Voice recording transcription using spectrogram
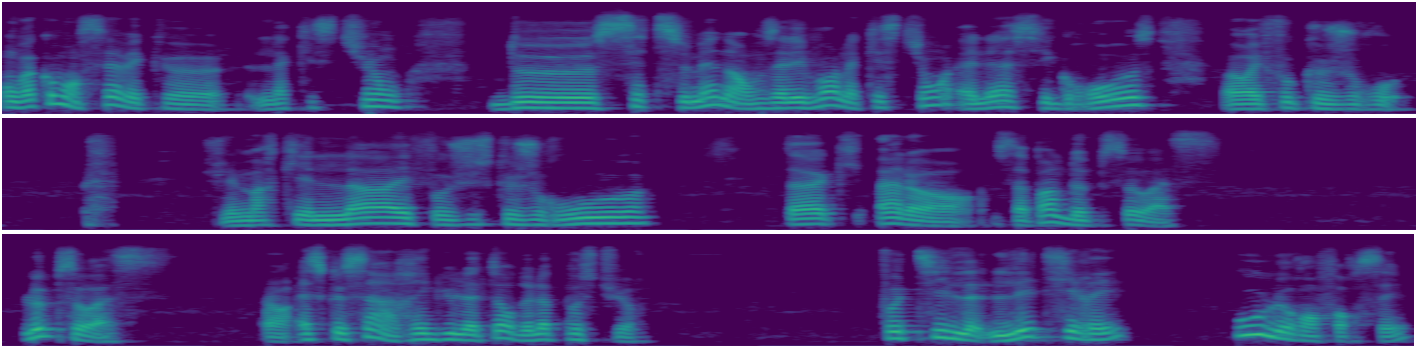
on va, commencer avec la question de cette semaine. Alors vous allez voir, la question, elle est assez grosse. Alors il faut que je, je l'ai marqué là. Il faut juste que je rouvre. Tac. Alors, ça parle de psoas. Le psoas. Alors, est-ce que c'est un régulateur de la posture? Faut-il l'étirer ou le renforcer?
